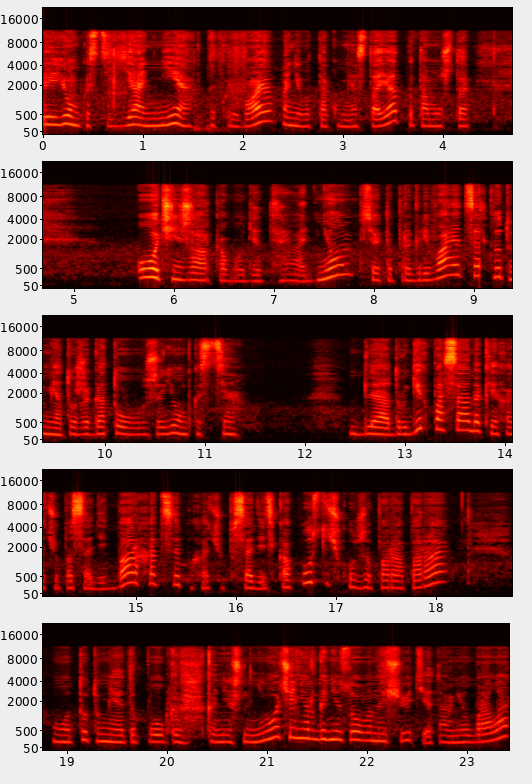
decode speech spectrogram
Емкости я не укрываю. Они вот так у меня стоят, потому что очень жарко будет э, днем. Все это прогревается. Вот у меня тоже готовы уже емкости для других посадок. Я хочу посадить бархатцы, хочу посадить капусточку. Уже пора-пора. Вот тут у меня эта полка, конечно, не очень организована. Еще ведь я там не убрала.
